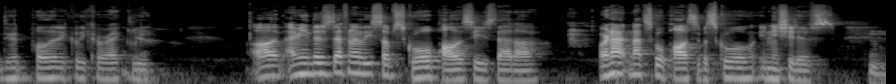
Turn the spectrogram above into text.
do it politically correctly. Uh, I mean, there's definitely some school policies that, uh, or not not school policy, but school initiatives Hmm.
